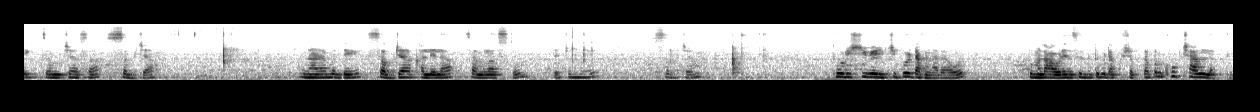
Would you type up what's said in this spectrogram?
एक चमचा असा सब्जा. उन्हाळ्यामध्ये सब्जा खाल्लेला चांगला असतो. त्याच्यामुळे सब्जा. थोडीशी वेलची पूड टाकणार आहोत. तुम्हाला आवडत असेल तर तुम्ही टाकू शकता पण खूप छान लागते.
